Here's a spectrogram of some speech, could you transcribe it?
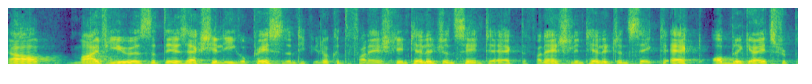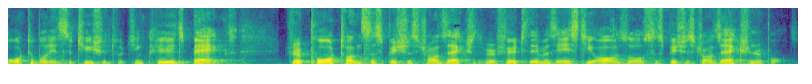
Now, my view is that there's actually a legal precedent. If you look at the Financial Intelligence Centre Act, the Financial Intelligence Centre Act obligates reportable institutions, which includes banks, to report on suspicious transactions. We refer to them as STRs or suspicious transaction reports.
